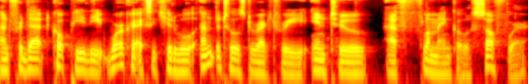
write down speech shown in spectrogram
and for that copy the worker executable and the tools directory into F Flamenco software.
